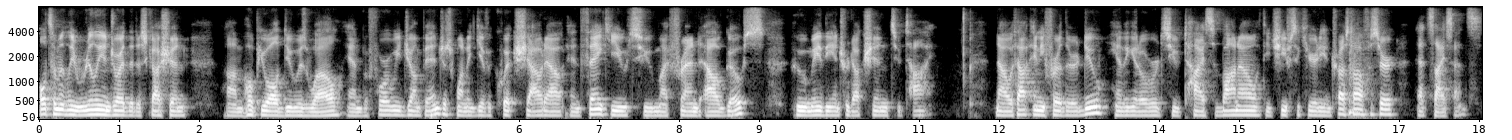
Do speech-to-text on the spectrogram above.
ultimately, really enjoyed the discussion. Um, hope you all do as well. And before we jump in, just want to give a quick shout out and thank you to my friend Al Gose, who made the introduction to Ty. Now, without any further ado, handing it over to Ty Sabano, the Chief Security and Trust Officer at Sisense.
